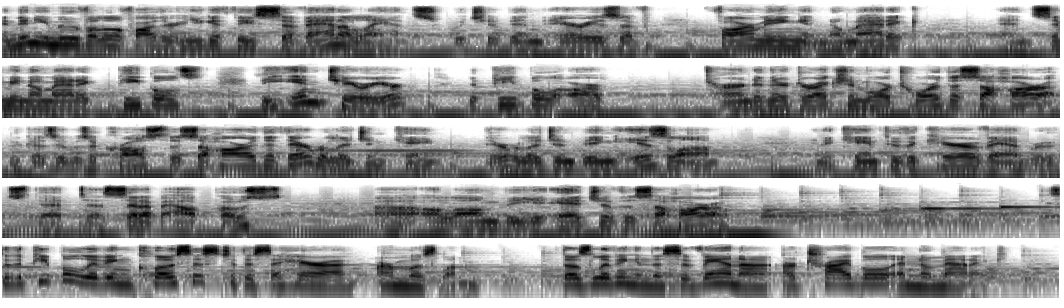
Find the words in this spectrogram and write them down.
And then you move a little farther and you get these savanna lands, which have been areas of farming and nomadic and semi nomadic peoples. The interior, the people are turned in their direction more toward the Sahara because it was across the Sahara that their religion came, their religion being Islam. And it came through the caravan routes that uh, set up outposts uh, along the edge of the Sahara. So the people living closest to the Sahara are Muslim. Those living in the savannah are tribal and nomadic.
